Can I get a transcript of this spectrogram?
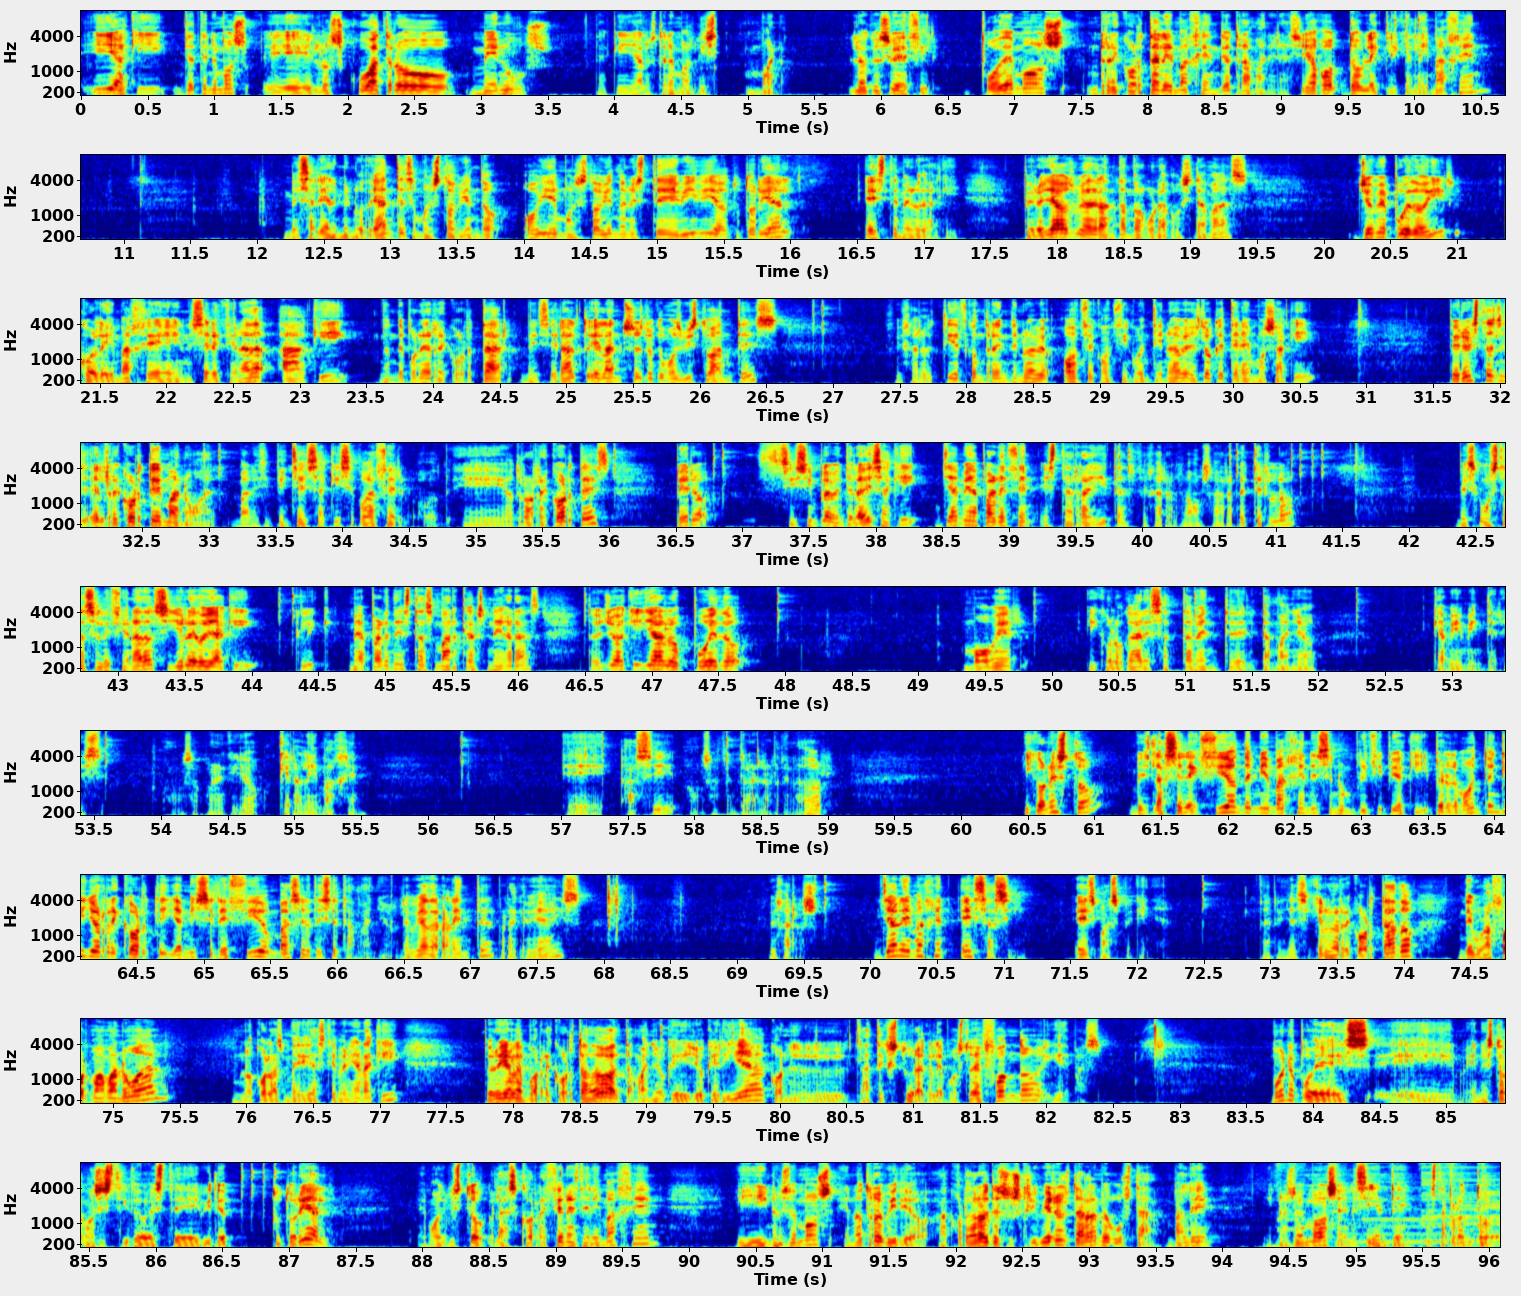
Y aquí ya tenemos eh, los cuatro menús. Aquí ya los tenemos listos. Bueno, lo que os iba a decir. Podemos recortar la imagen de otra manera. Si yo hago doble clic en la imagen, me salía el menú de antes. Hemos estado viendo, hoy hemos estado viendo en este vídeo tutorial este menú de aquí. Pero ya os voy adelantando alguna cosita más. Yo me puedo ir con la imagen seleccionada aquí donde pone recortar. ¿Veis? El alto y el ancho es lo que hemos visto antes. Fijaros, 10,39, 11,59 es lo que tenemos aquí. Pero este es el recorte manual, ¿vale? Si pincháis aquí se puede hacer eh, otros recortes, pero si simplemente le dais aquí, ya me aparecen estas rayitas. Fijaros, vamos a repetirlo. ¿Veis cómo está seleccionado? Si yo le doy aquí, clic, me aparecen estas marcas negras. Entonces yo aquí ya lo puedo mover y colocar exactamente del tamaño que a mí me interese. Vamos a poner que yo quiera la imagen eh, así. Vamos a centrar el ordenador. Y con esto, ¿veis? La selección de mi imagen es en un principio aquí. Pero en el momento en que yo recorte, ya mi selección va a ser de ese tamaño. Le voy a dar al Enter para que veáis. Fijaros. Ya la imagen es así. Es más pequeña. Ya sí que lo he recortado de una forma manual. No con las medidas que venían aquí. Pero ya lo hemos recortado al tamaño que yo quería. Con la textura que le he puesto de fondo y demás. Bueno, pues eh, en esto ha consistido este video tutorial. Hemos visto las correcciones de la imagen y nos vemos en otro vídeo. Acordaros de suscribiros, dar al me gusta, ¿vale? Y nos vemos en el siguiente. Hasta pronto.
